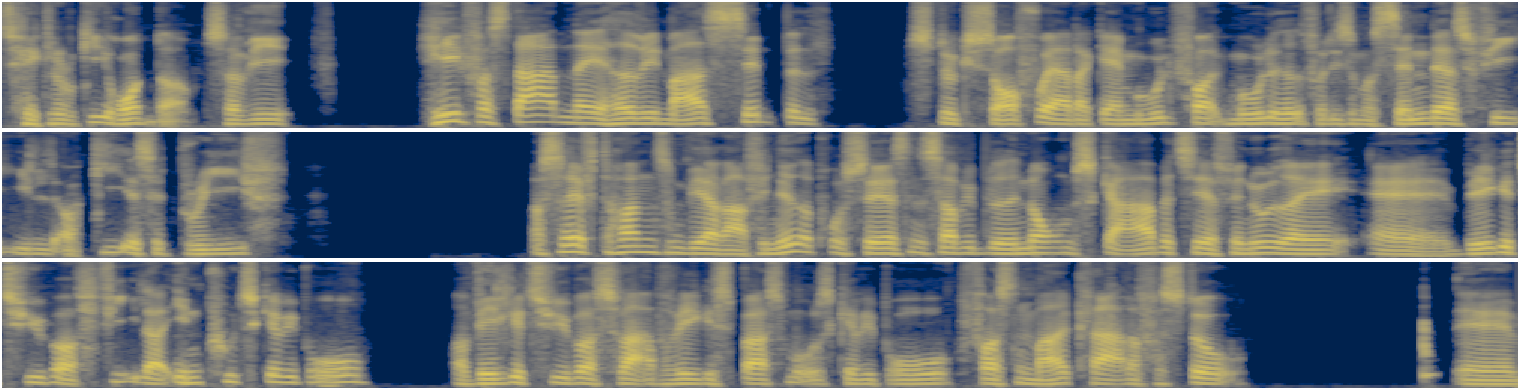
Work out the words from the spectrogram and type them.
teknologi rundt om. Så vi helt fra starten af havde vi en meget simpel stykke software, der gav mul- folk mulighed for ligesom at sende deres fil og give os et brief. Og så efterhånden, som vi har raffineret processen, så er vi blevet enormt skarpe til at finde ud af, hvilke typer filer input skal vi bruge, og hvilke typer svar på hvilke spørgsmål skal vi bruge, for sådan meget klart at forstå, øh,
